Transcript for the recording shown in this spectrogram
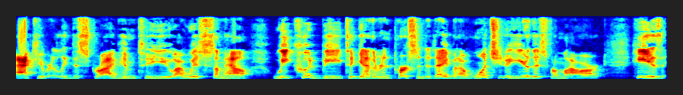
accurately describe him to you. I wish somehow we could be together in person today, but I want you to hear this from my heart. He is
